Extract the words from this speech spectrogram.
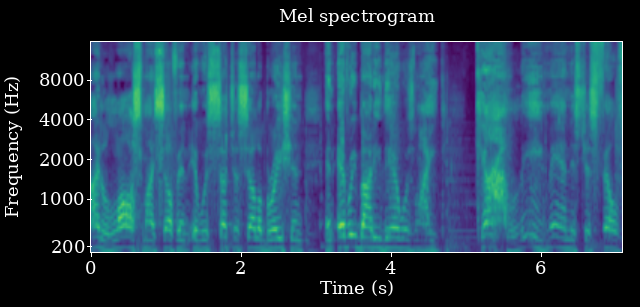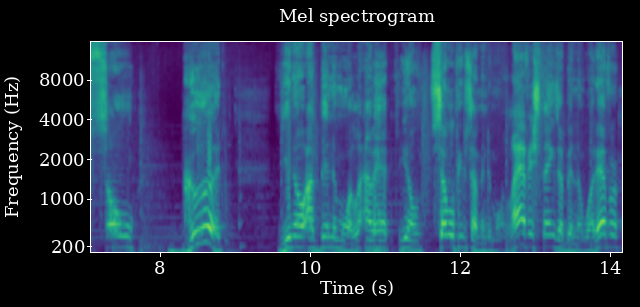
I lost myself, and it was such a celebration. And everybody there was like, "Golly, man, this just felt so good." You know, I've been to more. I've had you know several people. I've been to more lavish things. I've been to whatever,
